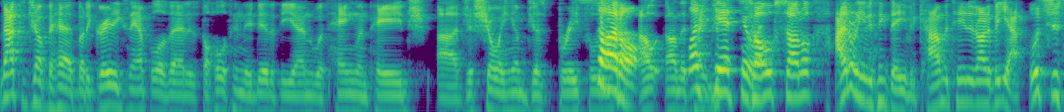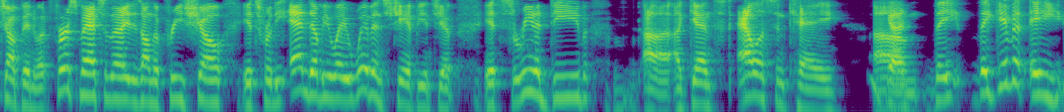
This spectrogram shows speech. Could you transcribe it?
Not to jump ahead, but a great example of that is the whole thing they did at the end with Hangman Page, uh, just showing him just briefly Subtle. out on the. Let's get to it. so subtle. I don't even think they even commentated on it, but yeah, let's just jump into it. First match of the night is on the pre-show. It's for the NWA Women's Championship. It's Serena Deeb uh, against Allysin Kay. Um, they they give it a,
